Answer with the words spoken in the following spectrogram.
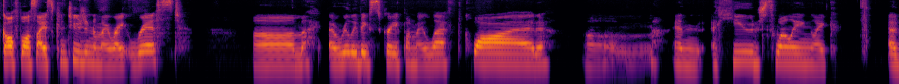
golf ball sized contusion on my right wrist. um, a really big scrape on my left quad, um, and a huge swelling, like a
